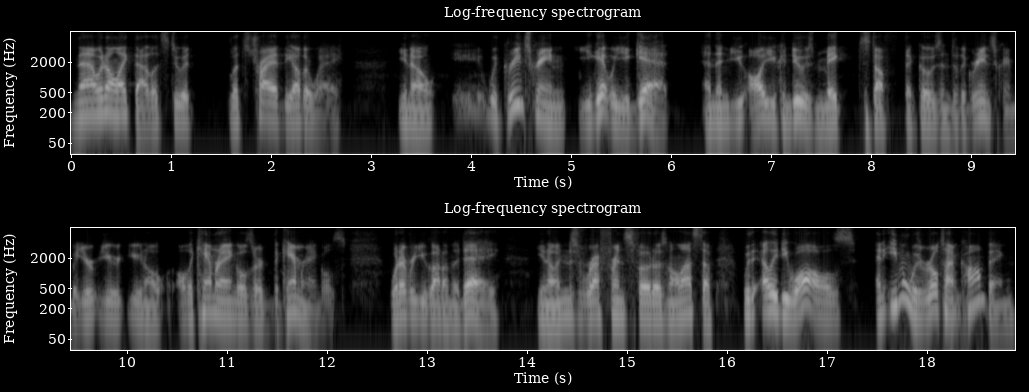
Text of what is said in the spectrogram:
now nah, we don't like that. Let's do it let's try it the other way. You know with green screen you get what you get and then you all you can do is make stuff that goes into the green screen but you're you're you know all the camera angles are the camera angles whatever you got on the day you know and just reference photos and all that stuff. With led walls and even with real-time comping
